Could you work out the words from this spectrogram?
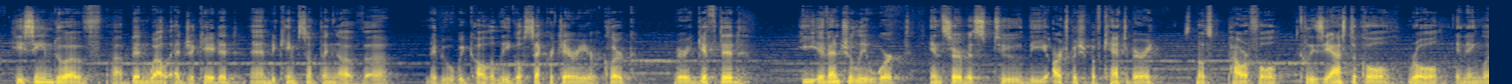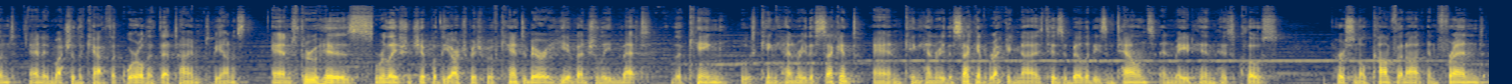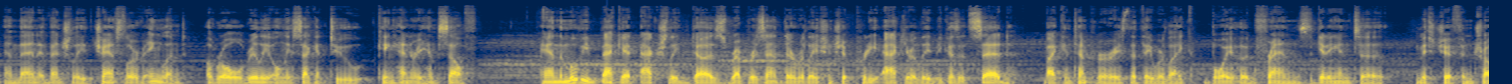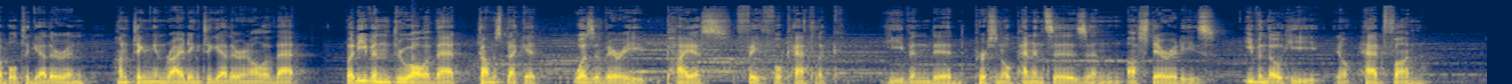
he seemed to have uh, been well educated and became something of uh, maybe what we call a legal secretary or clerk. Very gifted. He eventually worked in service to the Archbishop of Canterbury, the most powerful ecclesiastical role in England and in much of the Catholic world at that time, to be honest. And through his relationship with the Archbishop of Canterbury, he eventually met the king, who was King Henry II, and King Henry II recognized his abilities and talents and made him his close personal confidant and friend, and then eventually Chancellor of England, a role really only second to King Henry himself. And the movie Becket actually does represent their relationship pretty accurately because it's said by contemporaries that they were like boyhood friends, getting into mischief and trouble together and hunting and riding together and all of that. But even through all of that, Thomas Becket was a very pious, faithful Catholic. He even did personal penances and austerities even though he, you know, had fun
